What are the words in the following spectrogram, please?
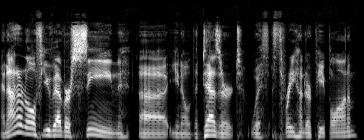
and i don't know if you've ever seen uh, you know the desert with 300 people on them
